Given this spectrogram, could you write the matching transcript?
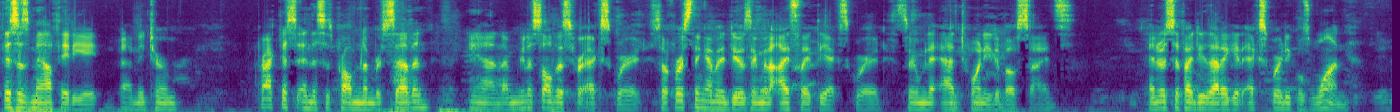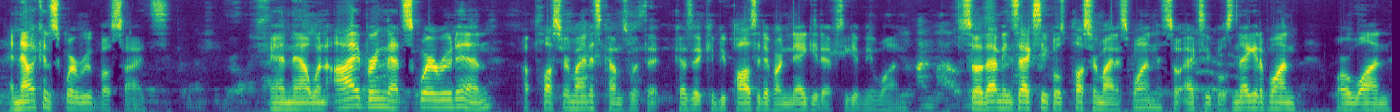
This is Math 88 uh, midterm practice, and this is problem number 7. And I'm going to solve this for x squared. So first thing I'm going to do is I'm going to isolate the x squared. So I'm going to add 20 to both sides. And notice if I do that, I get x squared equals 1. And now I can square root both sides. And now when I bring that square root in, a plus or minus comes with it, because it could be positive or negative to give me 1. So that means x equals plus or minus 1, so x equals negative 1 or 1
